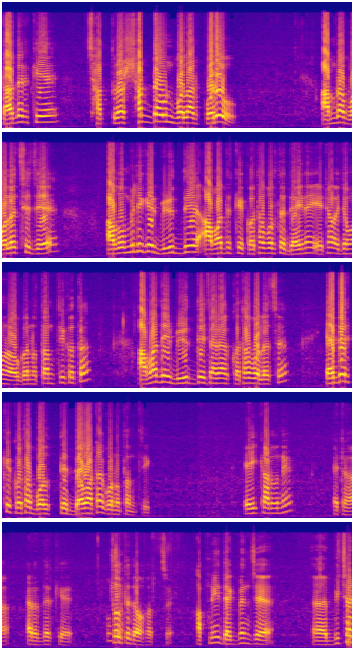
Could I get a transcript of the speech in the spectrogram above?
তাদেরকে ছাত্ররা শাটডাউন বলার পরেও আমরা বলেছি যে আওয়ামী লীগের বিরুদ্ধে আমাদেরকে কথা বলতে দেয় নাই। এটাও যেমন অগণতান্ত্রিকতা আমাদের বিরুদ্ধে যারা কথা বলেছে এদেরকে কথা বলতে দেওয়াটা গণতান্ত্রিক। এই কারণে এটা এদেরকে চলতে দেওয়া হচ্ছে। আপনি দেখবেন যে বিচার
